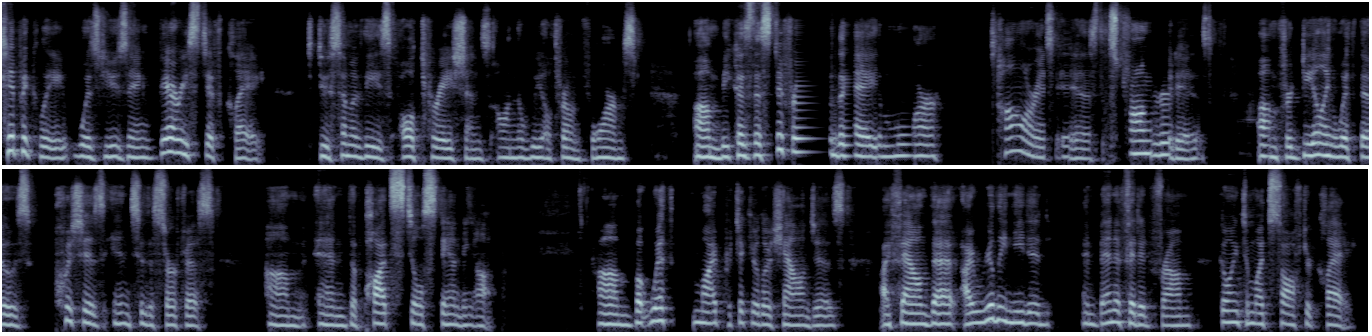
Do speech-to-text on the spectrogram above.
typically was using very stiff clay to do some of these alterations on the wheel thrown forms. Um, because the stiffer the clay, the more tolerant it is, the stronger it is um, for dealing with those pushes into the surface um, and the pot's still standing up. Um, but with my particular challenges, I found that I really needed and benefited from going to much softer clay.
